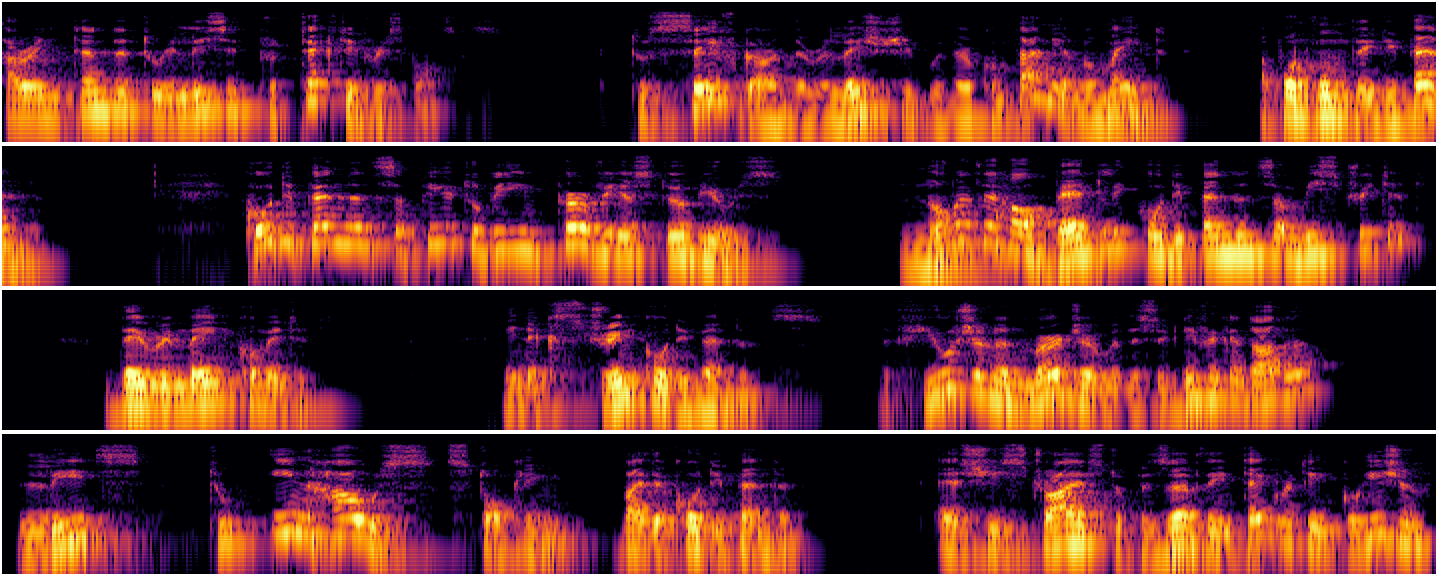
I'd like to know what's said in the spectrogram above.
are intended to elicit protective responses, to safeguard the relationship with their companion or mate upon whom they depend. Codependents appear to be impervious to abuse. No matter how badly codependents are mistreated, they remain committed. In extreme codependence, the fusion and merger with the significant other leads to in-house stalking by the codependent as she strives to preserve the integrity and cohesion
